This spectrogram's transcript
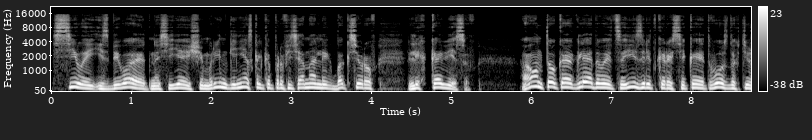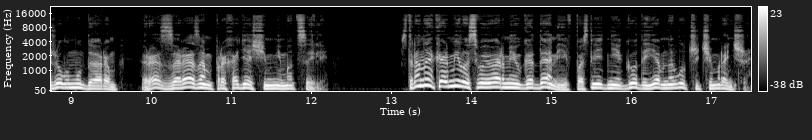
силой избивают на сияющем ринге несколько профессиональных боксеров-легковесов. А он только оглядывается и изредка рассекает воздух тяжелым ударом, раз за разом проходящим мимо цели. Страна кормила свою армию годами, и в последние годы явно лучше, чем раньше.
